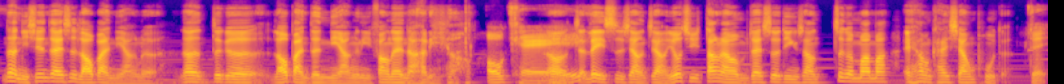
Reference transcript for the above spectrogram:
那你现在是老板娘了，那这个老板的娘你放在哪里啊？OK，啊，类似像这样，尤其当然我们在设定上，这个妈妈，哎，他们开香铺的，对，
